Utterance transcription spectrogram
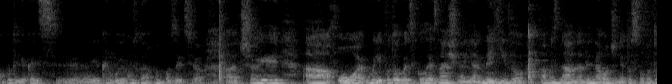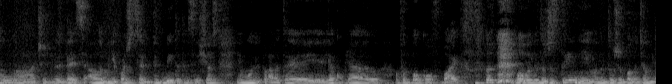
купити якесь, е, яку- якусь гарну позицію. Чи о, мені подобається, коли я знаю, що я не їду там, не знаю, на день народження до свого друга чи десь, але мені хочеться відмітитися, щось йому відправити. Я купляю футболку Off-White. Бо вони дуже стильні, вони дуже багатьом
